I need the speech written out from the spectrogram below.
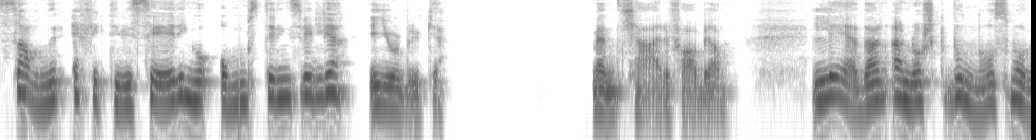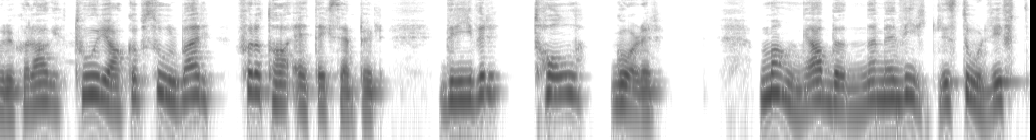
savner effektivisering og omstillingsvilje i jordbruket. Men kjære Fabian, lederen er Norsk Bonde- og Småbrukarlag, Tor Jakob Solberg, for å ta et eksempel, driver tolv gårder. Mange av bøndene med virkelig stordrift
